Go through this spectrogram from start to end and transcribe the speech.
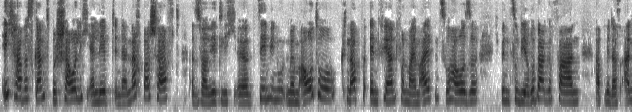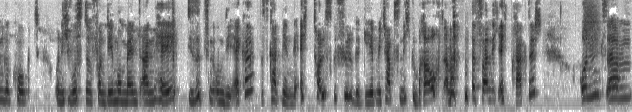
ich habe es ganz beschaulich erlebt in der Nachbarschaft. Also es war wirklich äh, zehn Minuten mit dem Auto, knapp entfernt von meinem alten Zuhause. Ich bin zu dir rübergefahren, habe mir das angeguckt und ich wusste von dem Moment an, hey, die sitzen um die Ecke. Das hat mir ein echt tolles Gefühl gegeben. Ich habe es nicht gebraucht, aber das fand ich echt praktisch. Und ähm,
